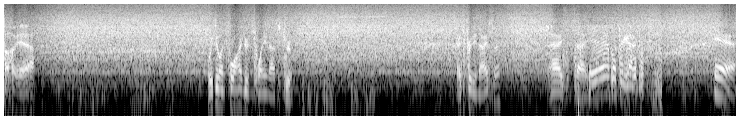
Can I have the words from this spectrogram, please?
Oh, yeah. We're doing 420 knots true. That's pretty nice, huh? Nice and tight. Yeah, but you got it. Yeah.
